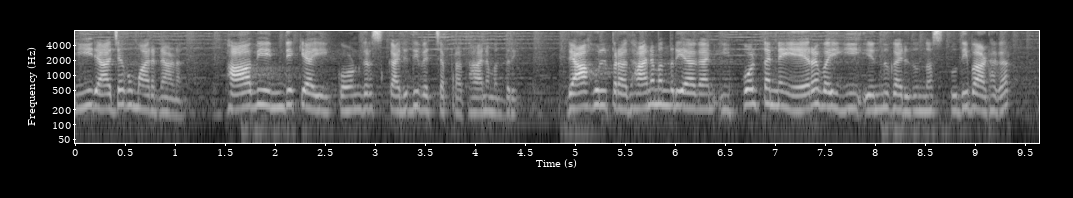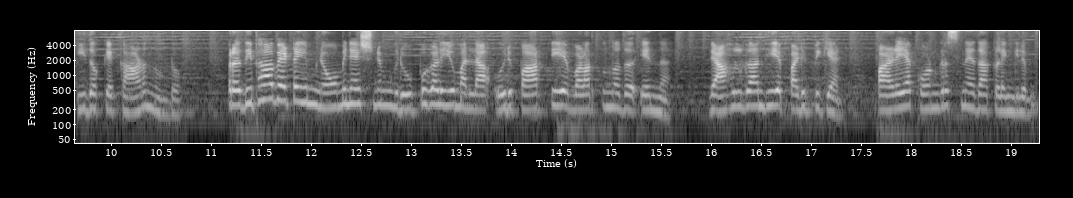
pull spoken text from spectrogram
ഈ രാജകുമാരനാണ് ഭാവി ഇന്ത്യക്കായി കോൺഗ്രസ് കരുതിവെച്ച പ്രധാനമന്ത്രി. രാഹുൽ പ്രധാനമന്ത്രിയാകാൻ ഇപ്പോൾ തന്നെ ഏറെ വൈകി എന്ന് കരുതുന്ന സ്തുതിപാഠകർ ഇതൊക്കെ കാണുന്നുണ്ടോ? പ്രതിഭാവേട്ടയും നോമിനേഷനും ഗ്രൂപ്പുകളിയുമല്ല ഒരു പാർട്ടിയെ വളർത്തുന്നത് എന്ന് രാഹുൽ ഗാന്ധിയെ പഠിപ്പിക്കാൻ പഴയ കോൺഗ്രസ് നേതാക്കളെങ്കിലും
